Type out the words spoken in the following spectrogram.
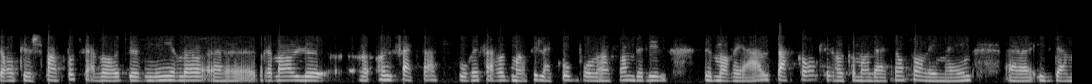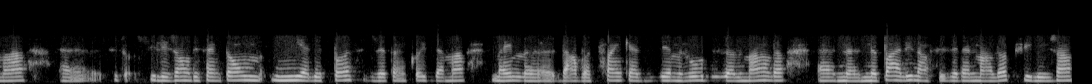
Donc, je pense pas que ça va devenir là vraiment le un facteur qui pourrait faire augmenter la courbe pour l'ensemble de l'île de Montréal. Par contre, les recommandations sont les mêmes. Euh, évidemment, euh, si les gens ont des symptômes, n'y allez pas. Si vous êtes un cas, évidemment, même euh, dans votre 5 à 10e jour d'isolement, là, ne, pas aller dans ces événements-là. Puis les gens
